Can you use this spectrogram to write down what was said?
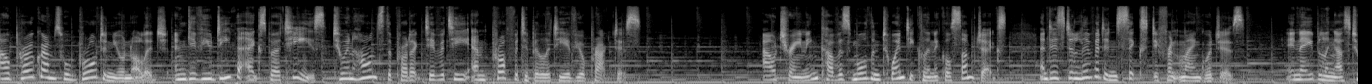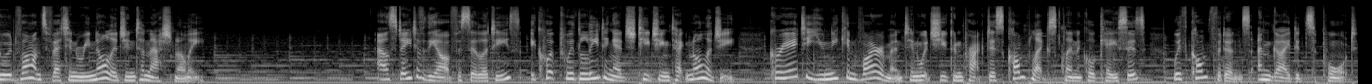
our programs will broaden your knowledge and give you deeper expertise to enhance the productivity and profitability of your practice. Our training covers more than 20 clinical subjects and is delivered in six different languages, enabling us to advance veterinary knowledge internationally. Our state of the art facilities, equipped with leading edge teaching technology, create a unique environment in which you can practice complex clinical cases with confidence and guided support.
